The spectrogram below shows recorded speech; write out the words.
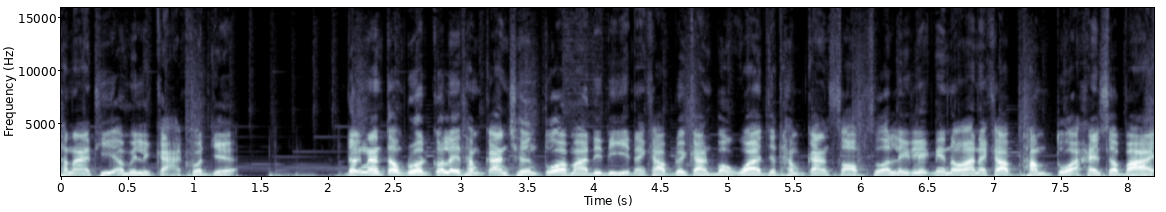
ทนายที่อเมริกาโคตรเยอะ ดังนั้นตำรวจก็เลยทำการเชิญตัวมาดีๆนะครับด้วยการบอกว่าจะทำการสอบสวนเล็กๆน้อยๆนะครับทำตัวให้สบาย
